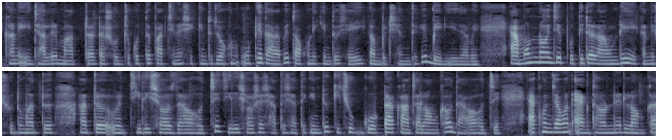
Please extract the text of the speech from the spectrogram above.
এখানে এই ঝালের মাত্রাটা সহ্য করতে পারছি না, সে কিন্তু যখন উঠে দাঁড়াবে তখনই কিন্তু সেই কম্পিটিশান থেকে বেরিয়ে যাবে। এমন নয় যে প্রতিটা রাউন্ডে এখানে শুধুমাত্র, মাত্র চিলি সস দেওয়া হচ্ছে। চিলি সসের সাথে সাথে কিন্তু কিছু গোটা কাঁচা লঙ্কাও দেওয়া হচ্ছে। এখন যেমন এক ধরনের লঙ্কা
